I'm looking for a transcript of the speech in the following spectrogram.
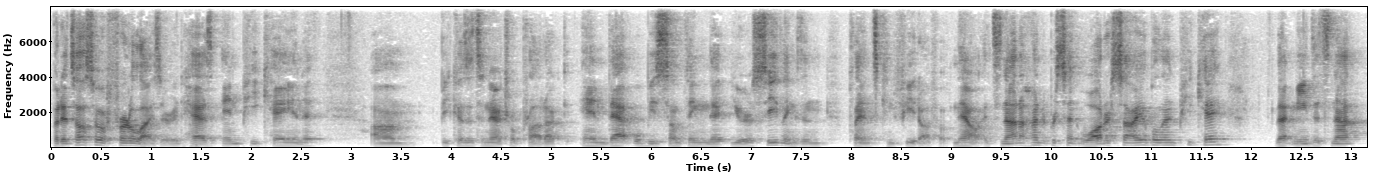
but it's also a fertilizer. It has NPK in it um, because it's a natural product, and that will be something that your seedlings and plants can feed off of. Now, it's not 100% water soluble NPK. That means it's not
